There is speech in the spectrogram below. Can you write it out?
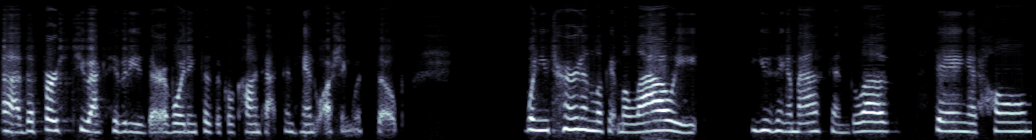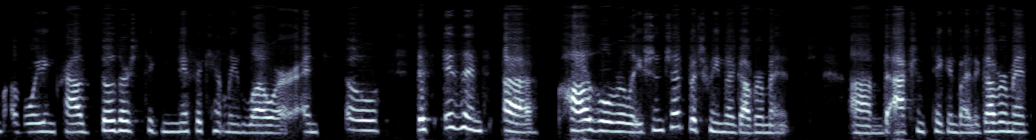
uh, the first two activities there, avoiding physical contact and hand washing with soap. When you turn and look at Malawi, using a mask and gloves, staying at home, avoiding crowds, those are significantly lower. And so this isn't a causal relationship between the government, um, the actions taken by the government,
